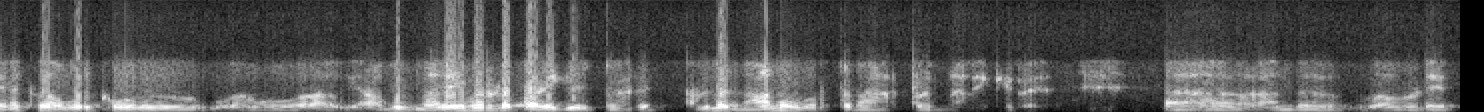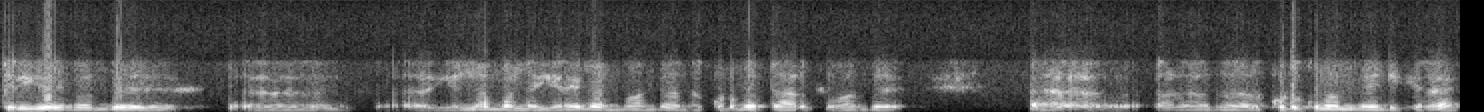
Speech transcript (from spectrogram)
எனக்கும் அவருக்கும் ஒரு அவர் நிறைய பேரோட பழகி அதில் நானும் ஒருத்தனாக இருப்பேன்னு நினைக்கிறேன். அந்த அவருடைய பிரிவை வந்து எல்லாம் வல்ல இறைவன் வந்து அந்த குடும்பத்தாருக்கு வந்து அது அது கொடுக்கணும்னு வேண்டிக்கிறேன்.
